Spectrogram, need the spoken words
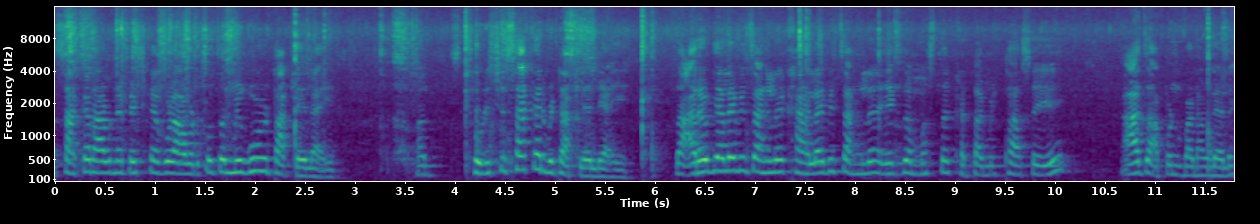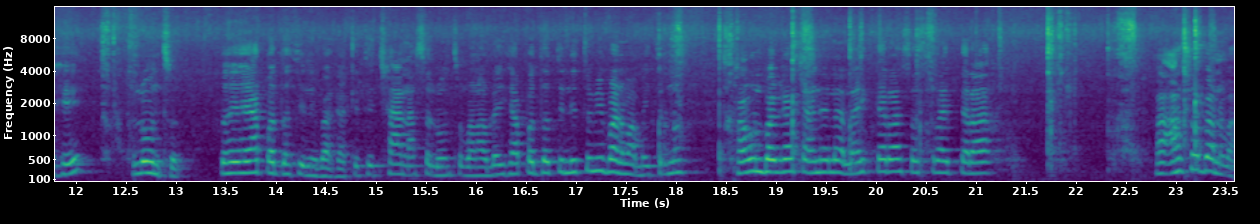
साखर आवडण्यापेक्षा गुळ आवडतो तर मी गूळ टाकलेला आहे. थोडीशी साखर बी टाकलेली आहे. तर आरोग्याला बी चांगलं खायला बी चांगलं एकदम मस्त खट्टा मिठ्ठा असं हे आज आपण बनवलेलं हे लोणचं. तर ह्या पद्धतीने बघा किती छान असं लोणचं बनवलं ह्या पद्धतीने तुम्ही बनवा मित्रांनो. खाऊन बघा चॅनलला लाईक करा सबस्क्राईब करा. हा, असं बनवा.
